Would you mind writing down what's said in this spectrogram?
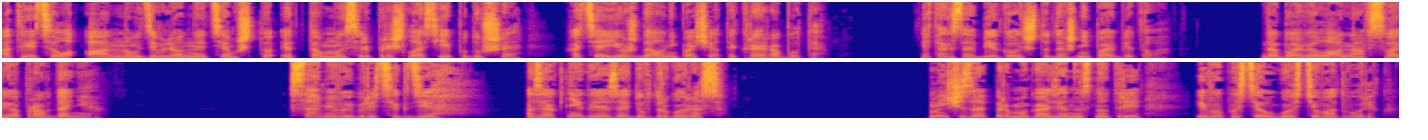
ответила Анна, удивленная тем, что эта мысль пришлась ей по душе, хотя ее ждал непочатый край работы. «Я так забегалась, что даже не пообедала», — добавила она в свое оправдание. «Сами выберите, где, а за книгой я зайду в другой раз». Мич запер магазин изнутри и выпустил гостю во дворик.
